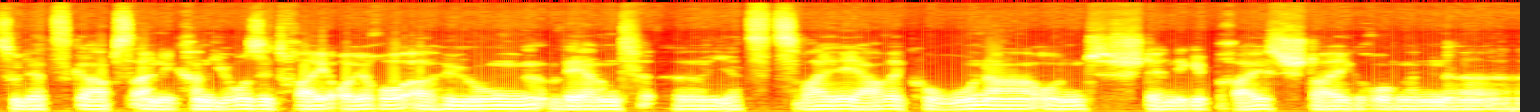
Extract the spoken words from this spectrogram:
zuletzt gab es eine grandiose 3-Euro-Erhöhung während äh, jetzt zwei Jahre Corona und ständige Preissteigerungen, äh,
